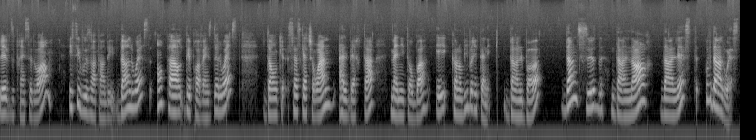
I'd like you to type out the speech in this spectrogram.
l'île du Prince-Édouard. Et si vous entendez dans l'Ouest, on parle des provinces de l'Ouest, donc Saskatchewan, Alberta, Manitoba et Colombie-Britannique. Dans le bas, dans le sud, dans le nord, dans l'est ou dans l'ouest.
